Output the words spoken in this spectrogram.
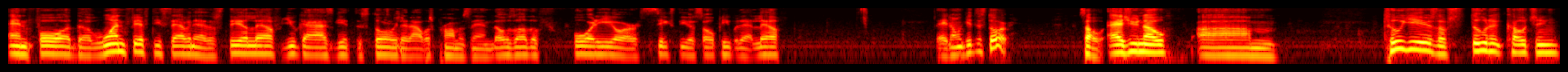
And for the 157 that are still left, you guys get the story that I was promising. Those other 40 or 60 or so people that left, they don't get the story. So as you know, um, two years of student coaching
